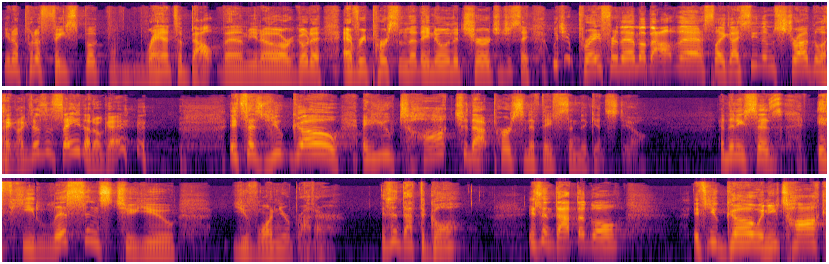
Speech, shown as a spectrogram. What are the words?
you know, put a Facebook rant about them, you know, or go to every person that they know in the church and just say, would you pray for them about this? Like, I see them struggling. Like, it doesn't say that, okay? It says you go and you talk to that person if they've sinned against you. And then he says, if he listens to you, you've won your brother. Isn't that the goal? Isn't that the goal? If you go and you talk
